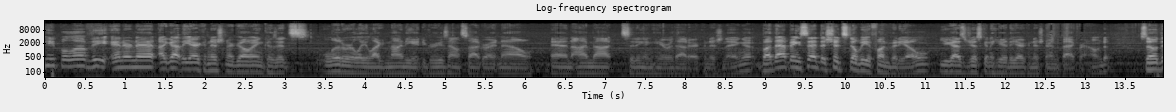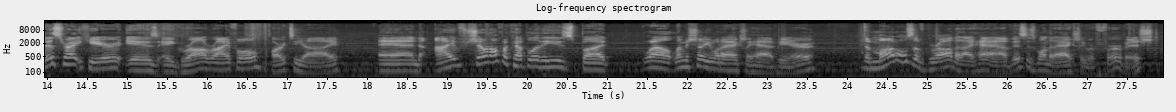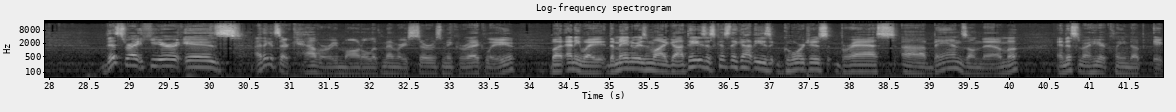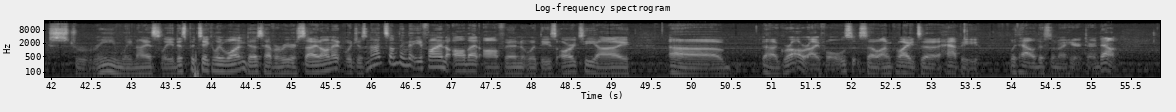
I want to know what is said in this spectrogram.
People of the internet. I got the air conditioner going because it's literally like 98 degrees outside right now, and I'm not sitting in here without air conditioning. But that being said, this should still be a fun video. You guys are just going to hear the air conditioner in the background. So this right here is a Gras rifle, RTI, and I've shown off a couple of these, but, well, let me show you what I actually have here. The models of Gras that I have, this is one that I actually refurbished, this right here is, I think it's their cavalry model if memory serves me correctly. But anyway, the main reason why I got these is because they got these gorgeous brass uh, bands on them. And this one right here cleaned up extremely nicely. This particular one does have a rear sight on it, which is not something that you find all that often with these RTI uh, uh, Gras rifles. So I'm quite uh, happy with how this one right here turned out.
